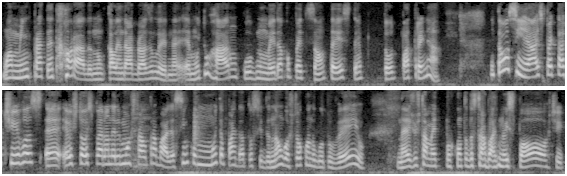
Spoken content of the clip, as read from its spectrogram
uma mini pré-temporada no calendário brasileiro, né? É muito raro um clube no meio da competição ter esse tempo todo para treinar. Então, assim, há expectativas, é, eu estou esperando ele mostrar o trabalho. Assim como muita parte da torcida não gostou quando o Guto veio, né, justamente por conta dos trabalhos no esporte,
